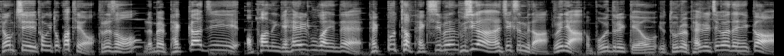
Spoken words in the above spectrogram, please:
경험치 통이 똑같아요. 그래서 레벨 100까지 업하 는 게 헬 구간인데 100부터 110은 2시간 안에 찍습니다. 왜냐? 보여드릴게요. 이 둘을 100을 찍어야 되니까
